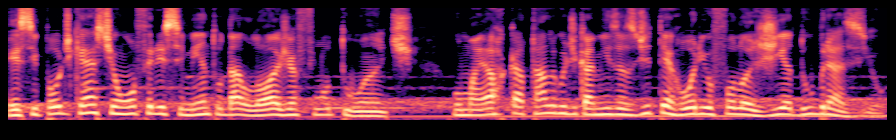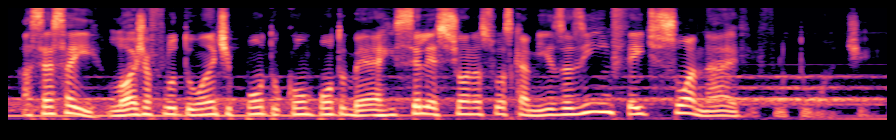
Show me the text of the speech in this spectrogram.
Esse podcast é um oferecimento da Loja Flutuante, o maior catálogo de camisas de terror e ufologia do Brasil. Acesse aí lojaflutuante.com.br, selecione suas camisas e enfeite sua nave flutuante.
